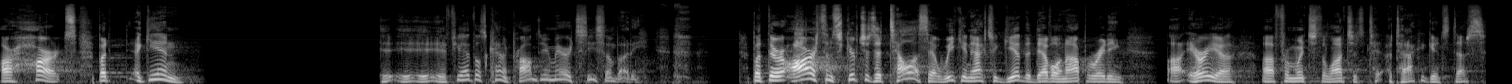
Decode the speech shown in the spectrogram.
our hearts. But again, if you have those kind of problems in your marriage, see somebody. but there are some scriptures that tell us that we can actually give the devil an operating uh, area uh, from which to launch an t- attack against us.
